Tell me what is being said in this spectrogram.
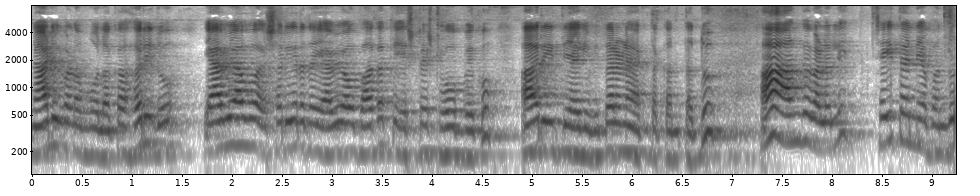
ನಾಡಿಗಳ ಮೂಲಕ ಹರಿದು ಯಾವ್ಯಾವ ಶರೀರದ ಯಾವ್ಯಾವ ಭಾಗಕ್ಕೆ ಎಷ್ಟೆಷ್ಟು ಹೋಗಬೇಕು ಆ ರೀತಿಯಾಗಿ ವಿತರಣೆ ಆಗ್ತಕ್ಕಂಥದ್ದು ಆ ಅಂಗಗಳಲ್ಲಿ ಚೈತನ್ಯ ಬಂದು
